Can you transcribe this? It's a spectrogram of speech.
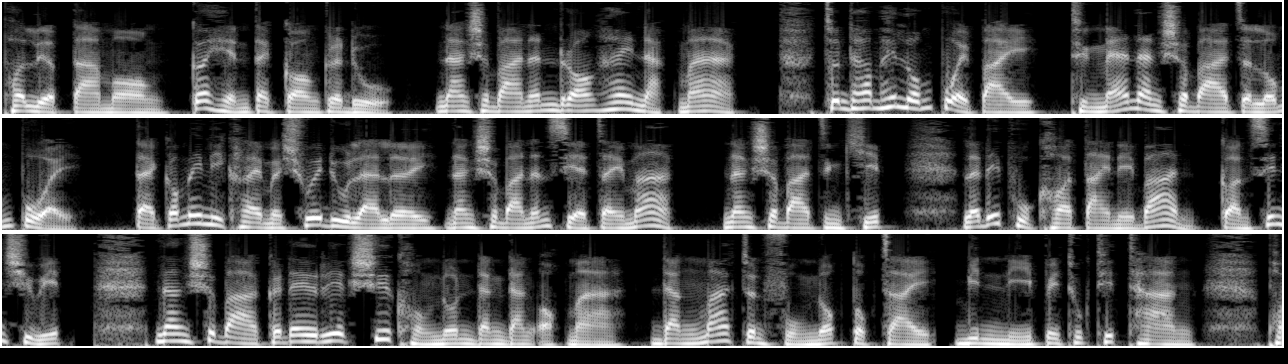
พอเหลือบตามองก็เห็นแต่กองกระดูกนางชบานั้นร้องไห้หนักมาก จนทำให้ล้มป่วยไป ถึงแม้นางชบาจะล้มป่วย แต่ก็ไม่มีใครมาช่วยดูแลเลย นางชบานั้นเสียใจมาก นางชบาจึงคิด และได้ผูกคอตายในบ้านก่อนสิ้นชีวิต นางชบาก็ได้เรียกชื่อของนนดัง ๆ ออกมา ดังมากจนฝูงนกตกใจ บินหนีไปทุกทิศทาง พอ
